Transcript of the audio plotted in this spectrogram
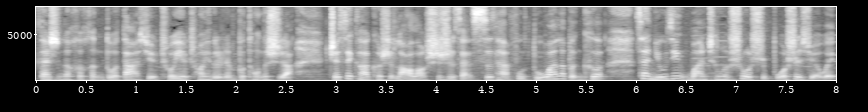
但是呢，和很多大学辍业创业的人不同的是啊，Jessica 可是老老实实在斯坦福读完了本科，在牛津完成了硕士、博士学位。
